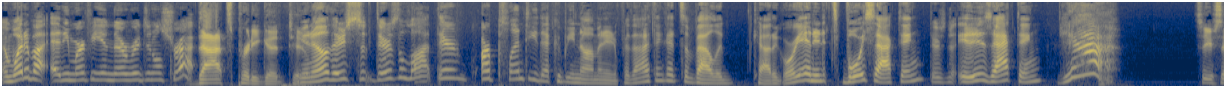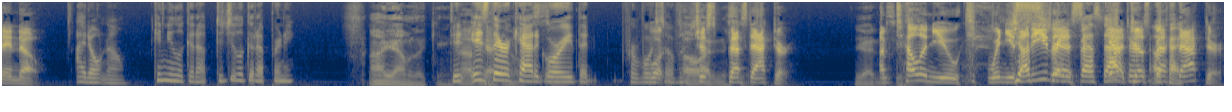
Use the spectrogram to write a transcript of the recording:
And what about Eddie Murphy in the original Shrek? That's pretty good too. You know, there's there's a lot. There are plenty that could be nominated for that. I think that's a valid category, and it's voice acting. There's no- it is acting. Yeah. So you're saying no? I don't know. Can you look it up? Did you look it up, Brittany? Oh yeah, I'm looking. Did, Okay. Is there a category that for Well, voiceover? Oh, I just didn't best actor. Yeah, I didn't I'm see telling you, when you Just see this, best yeah, actor? just best Okay. actor.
